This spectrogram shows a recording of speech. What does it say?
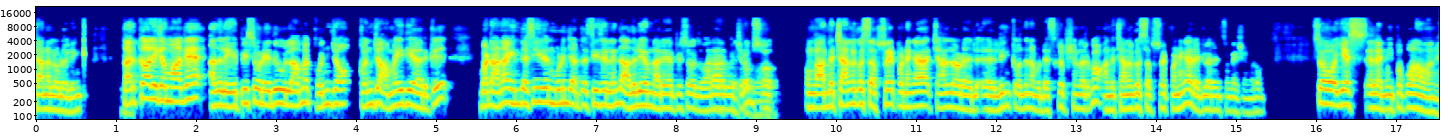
சேனலோட லிங்க் தற்காலிகமாக அதுல எபிசோட் எதுவும் இல்லாம கொஞ்சம் கொஞ்சம் அமைதியா இருக்கு. பட் ஆனா இந்த சீசன் முடிஞ்ச அடுத்த சீசன்ல இருந்து அதுலயும் நிறைய எபிசோட் வர ஆரம்பிச்சிடும் ஸோ உங்க அந்த சேனலுக்கும் சப்ஸ்கிரைப் பண்ணுங்க. சேனலோட லிங்க் வந்து நம்ம டிஸ்கிரிப்ஷன்ல இருக்கும். அந்த சேனலுக்கும் சப்ஸ்கிரைப் பண்ணுங்க. ரெகுலர் இன்ஃபர்மேஷன் வரும். ஸோ எஸ் இல்லை இப்போ போலாம் வாங்க.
